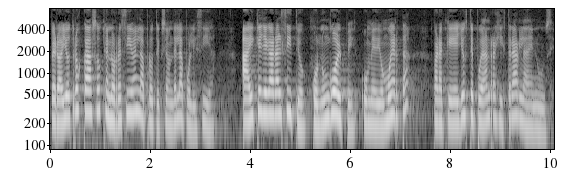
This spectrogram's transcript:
pero hay otros casos que no reciben la protección de la policía. Hay que llegar al sitio con un golpe o medio muerta para que ellos te puedan registrar la denuncia.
